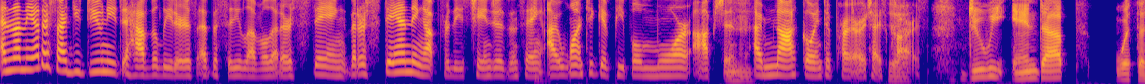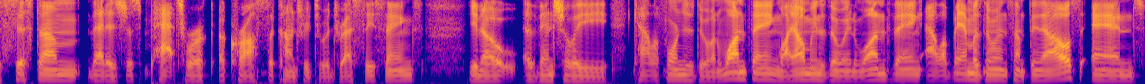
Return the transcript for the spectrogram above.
and on the other side, you do need to have the leaders at the city level that are staying, that are standing up for these changes and saying, I want to give people more options. I'm not going to prioritize Mm-hmm. Yeah. cars. Do we end up with a system that is just patchwork across the country to address these things? You know, eventually California's doing one thing, Wyoming's doing one thing, Alabama's doing something else, and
